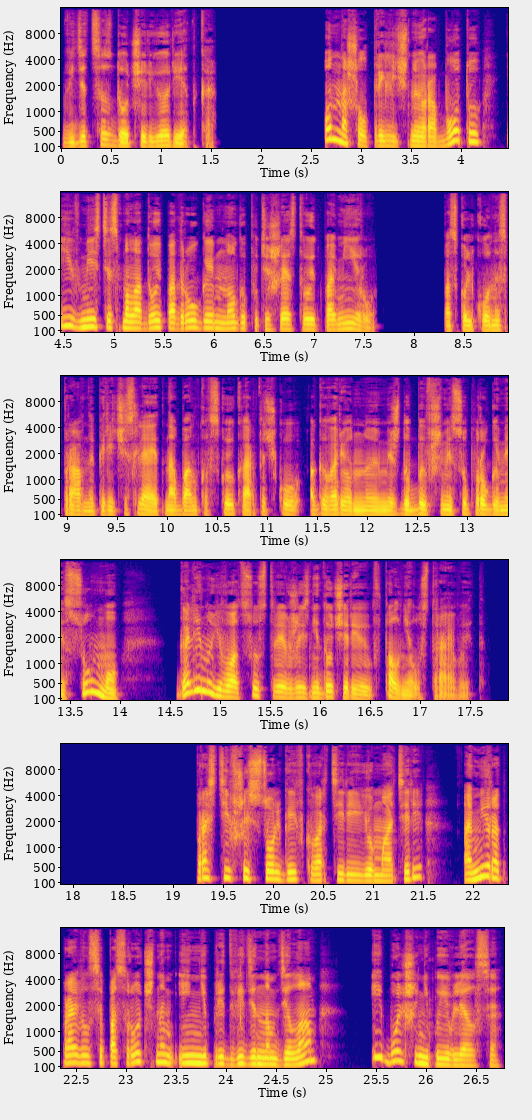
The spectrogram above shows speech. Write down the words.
видится с дочерью редко. Он нашел приличную работу и вместе с молодой подругой много путешествует по миру. Поскольку он исправно перечисляет на банковскую карточку оговоренную между бывшими супругами сумму, Галину его отсутствие в жизни дочери вполне устраивает. Простившись с Ольгой в квартире ее матери, Амир отправился по срочным и непредвиденным делам и больше не появлялся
